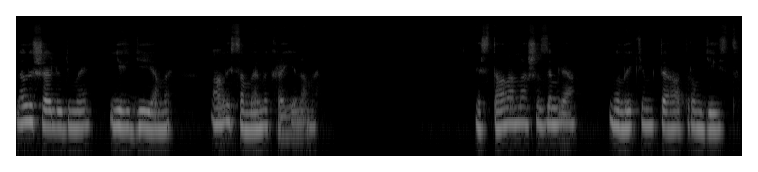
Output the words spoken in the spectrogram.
не лише людьми, їх діями, але й самими країнами. І стала наша земля великим театром дійств,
